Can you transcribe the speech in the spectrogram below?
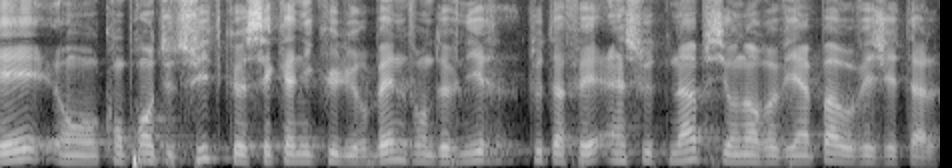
et on comprend tout de suite que ces canicules urbaines vont devenir tout à fait insoutenables si on n'en revient pas au végétal.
